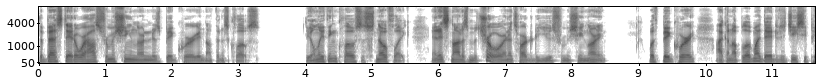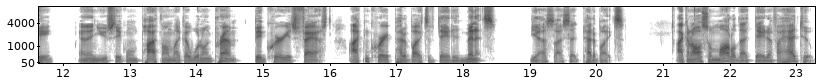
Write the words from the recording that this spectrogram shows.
The best data warehouse for machine learning is BigQuery, and nothing is close. The only thing close is Snowflake, and it's not as mature and it's harder to use for machine learning. With BigQuery, I can upload my data to GCP and then use SQL and Python like I would on prem. BigQuery is fast. I can query petabytes of data in minutes. Yes, I said petabytes. I can also model that data if I had to,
